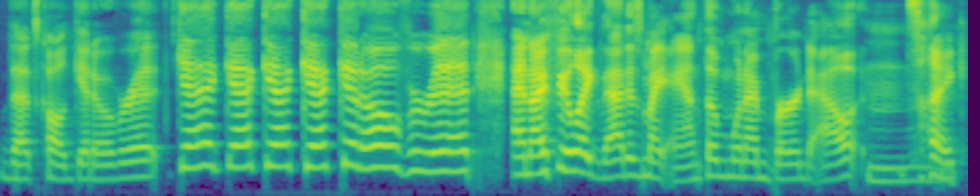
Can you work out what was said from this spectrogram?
that's called Get Over It. Get, get, get, get, get over it. And I feel like that is my anthem when I'm burned out. It's Mm. like,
